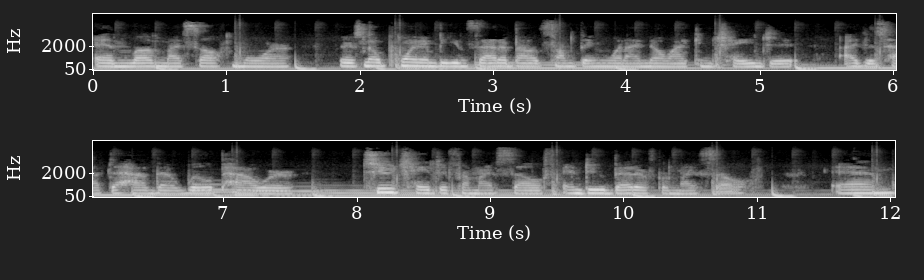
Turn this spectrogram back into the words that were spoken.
and love myself more. There's no point in being sad about something when I know I can change it. I just have to have that willpower to change it for myself and do better for myself. And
